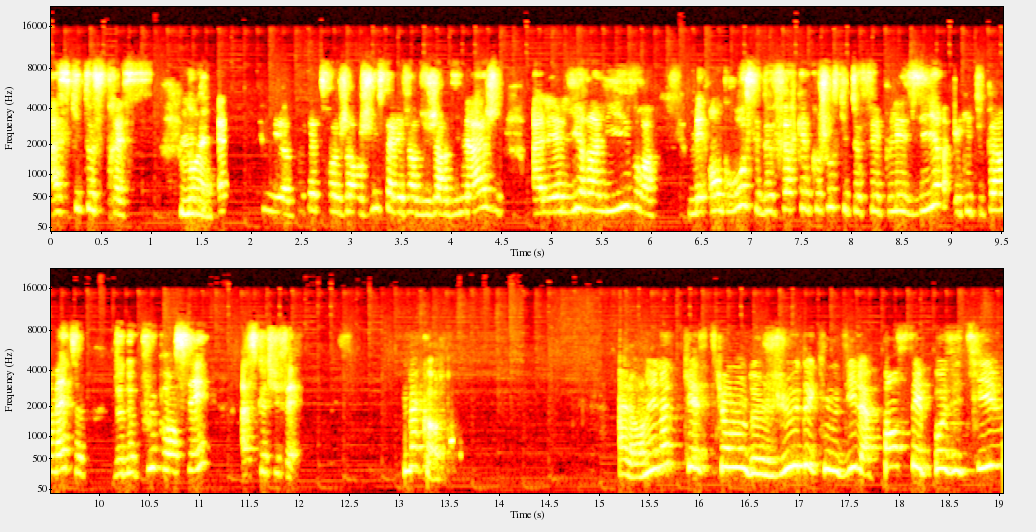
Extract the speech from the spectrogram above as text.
à ce qui te stresse. Ouais. Es, euh, peut-être genre juste aller faire du jardinage, aller lire un livre, mais en gros, c'est de faire quelque chose qui te fait plaisir et qui te permette de ne plus penser à ce que tu fais. D'accord. Alors, on a une autre question de Jude qui nous dit la pensée positive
